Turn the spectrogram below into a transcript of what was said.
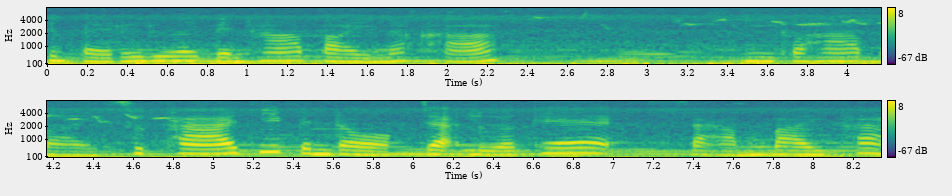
ขึ้นไปเรื่อยๆ เป็น 5 ใบนะคะนี่ก็ 5 ใบ สุดท้ายที่เป็นดอกจะเหลือแค่ 3 ใบค่ะ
